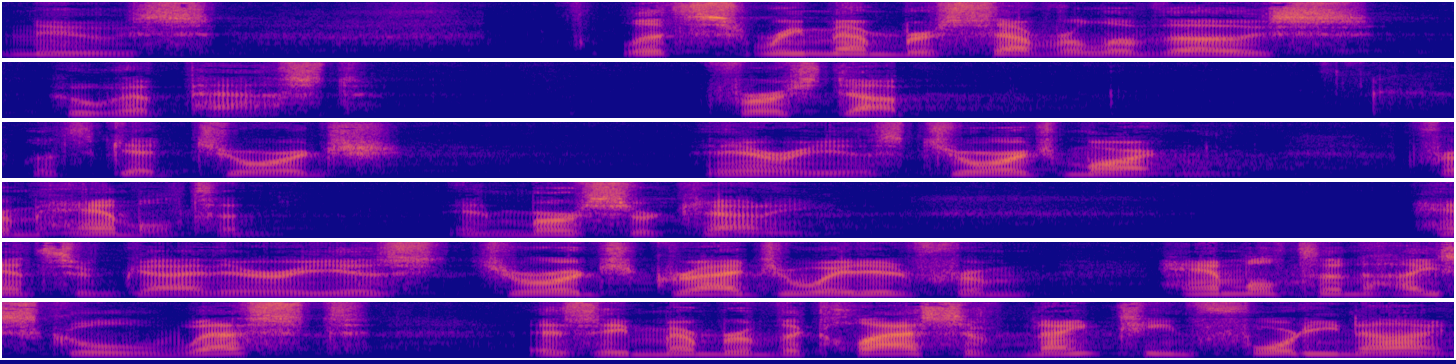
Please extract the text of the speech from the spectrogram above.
news. Let's remember several of those who have passed. First up, let's get George. There he is, George Martin from Hamilton in Mercer County. Handsome guy, there he is. George graduated from Hamilton High School West as a member of the class of 1949.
